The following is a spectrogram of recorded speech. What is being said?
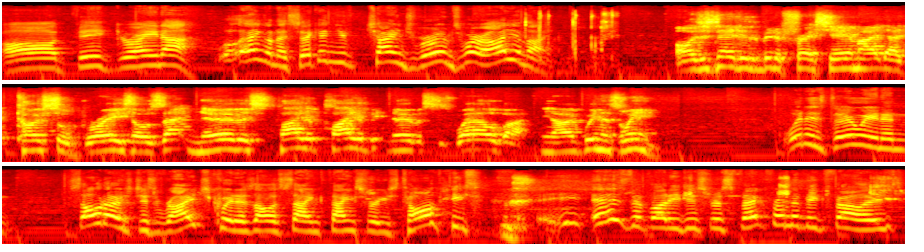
Oh, big greener. Well, hang on a second. You've changed rooms. Where are you, mate? I just needed a bit of fresh air, mate. That coastal breeze. I was that nervous. Played played a bit nervous as well, but you know, winners win. Winners do win, and Soldo's just rage quit as I was saying thanks for his time. He's, he, there's the bloody disrespect from the big fella. He's,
